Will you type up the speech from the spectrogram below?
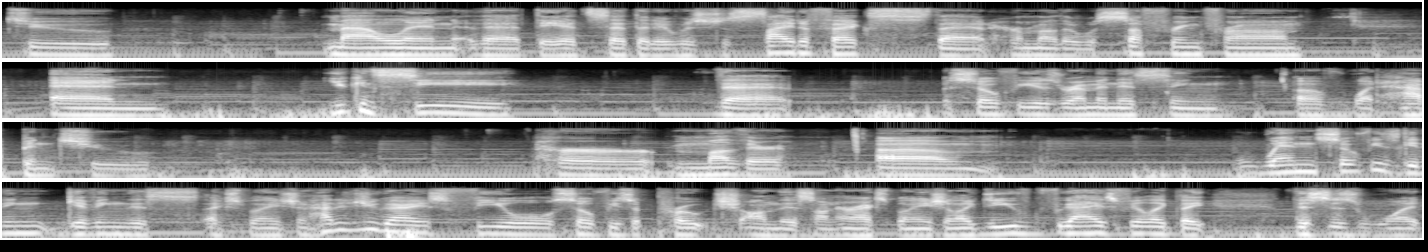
to Madeline that they had said that it was just side effects that her mother was suffering from. And you can see that Sophie is reminiscing of what happened to her mother. Um, when Sophie's getting giving this explanation, how did you guys feel Sophie's approach on this on her explanation? Like, do you guys feel like like this is what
